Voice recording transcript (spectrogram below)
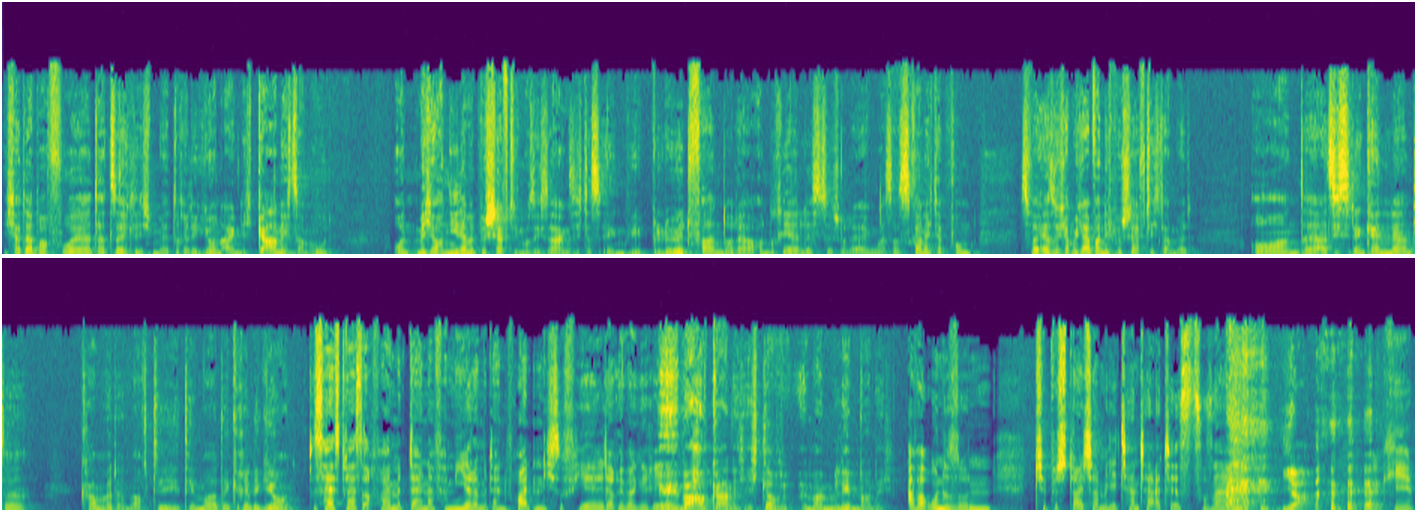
Ich hatte aber vorher tatsächlich mit Religion eigentlich gar nichts am Hut und mich auch nie damit beschäftigt, muss ich sagen, dass ich das irgendwie blöd fand oder unrealistisch oder irgendwas. Das ist gar nicht der Punkt. Es war eher so, ich habe mich einfach nicht beschäftigt damit. Und äh, als ich sie dann kennenlernte, kamen wir dann auf die Thematik Religion. Das heißt, du hast auch vorher mit deiner Familie oder mit deinen Freunden nicht so viel darüber geredet? Überhaupt gar nicht. Ich glaube, in meinem Leben noch nicht. Aber ohne so ein typisch deutscher militanter Atheist zu sein? ja. okay.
